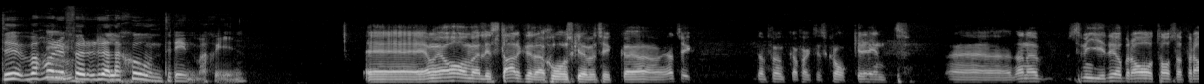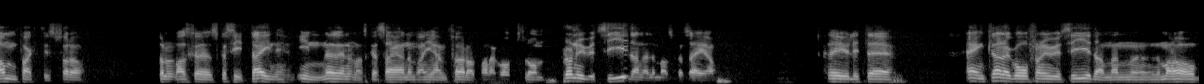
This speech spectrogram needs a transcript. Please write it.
Du, vad har Mm. du för relation till din maskin? Eh, ja, men jag har en väldigt stark relation skulle jag tycka. Jag, jag tycker den funkar faktiskt klockrent. Den är smidig och bra att ta sig fram faktiskt för att, för man ska, ska sitta in, inne eller man ska säga när man jämför att man har gått från, från utsidan eller man ska säga. Det är ju lite enklare att gå från utsidan men när man har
